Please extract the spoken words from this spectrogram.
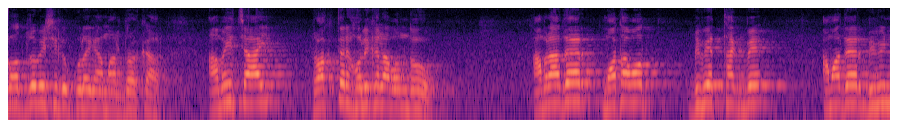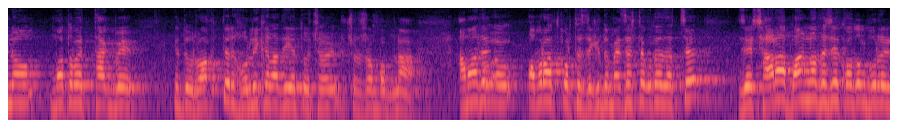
ভদ্রবেশী লোকগুলোকে আমার দরকার। আমি চাই রক্তের হোলি খেলা বন্ধ হোক। আমাদের মতামত বিভেদ থাকবে আমাদের বিভিন্ন মতভেদ থাকবে কিন্তু রক্তের হোলি খেলা দিয়ে তো সম্ভব না। আমাদের অপরাধ করতেছে কিন্তু মেসেজটা কোথায় যাচ্ছে? যে সারা বাংলাদেশে কদলপুরের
